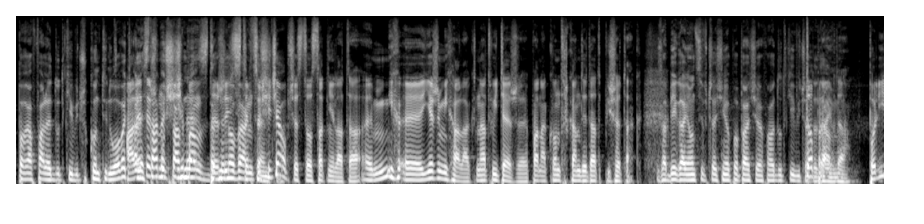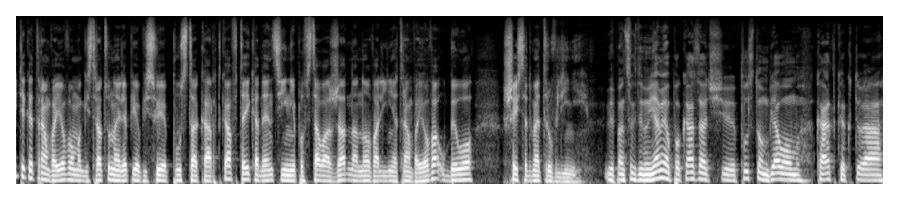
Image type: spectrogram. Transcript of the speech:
po Rafale Dudkiewiczu kontynuować, ale, Ale, też musi się pewne, pan zderzyć z tym, co się akcenty. działo przez te ostatnie lata. E, Mich e, Jerzy Michalak na Twitterze, pana kontrkandydat pisze tak. Zabiegający wcześniej o poparcie Rafała Dudkiewicza. To dodajmy. prawda. Politykę tramwajową magistratu najlepiej opisuje pusta kartka. W tej kadencji nie powstała żadna nowa linia tramwajowa, ubyło 600 metrów linii. Wie pan co, gdybym ja miał pokazać e, pustą białą kartkę, która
